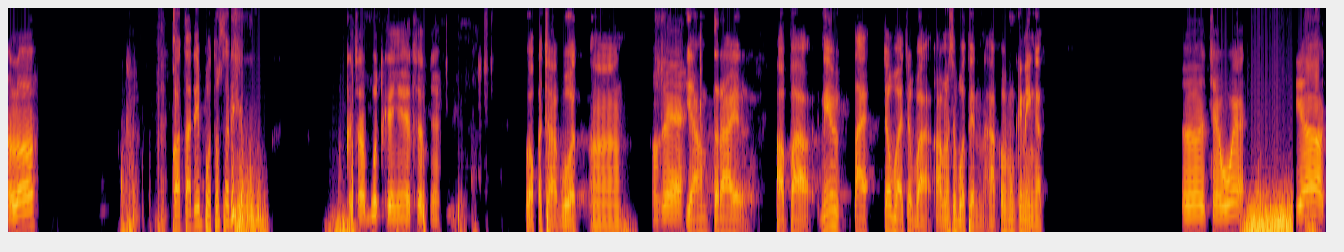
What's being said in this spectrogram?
Halo, Kok tadi putus tadi? kecabut kayaknya headsetnya. Oh, kecabut. Eh, Oke, yang terakhir apa? Ini coba coba kamu sebutin. Aku mungkin ingat. eh, cewek dia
